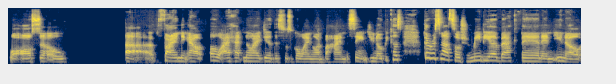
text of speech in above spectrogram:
while also uh, finding out, oh, I had no idea this was going on behind the scenes, you know, because there was not social media back then. And, you know,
